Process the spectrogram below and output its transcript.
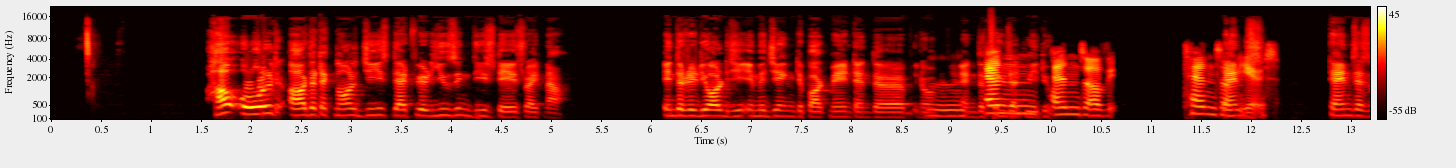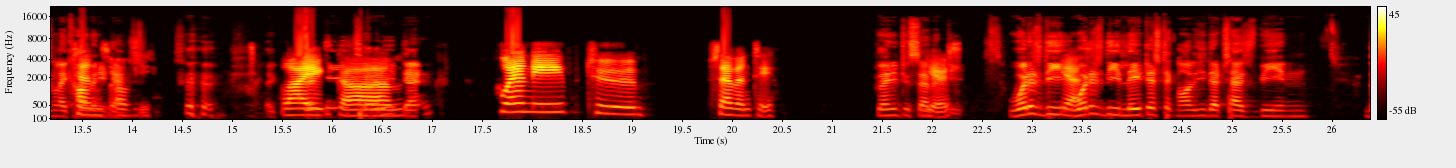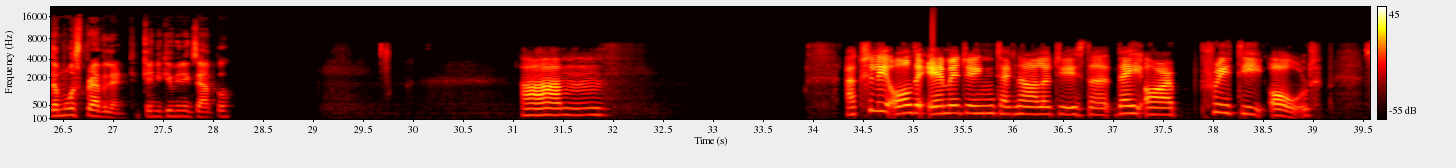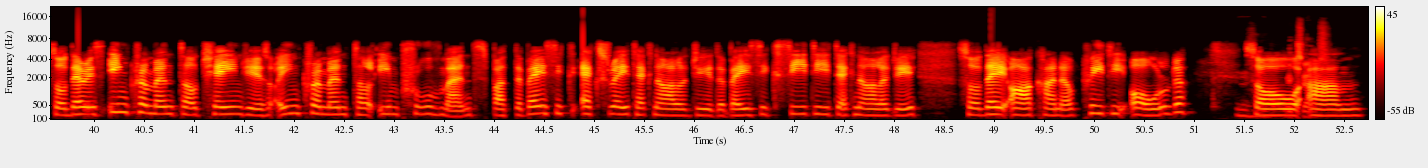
how old are the technologies that we're using these days right now in the radiology imaging department and the you know Mm, and the things that we do. tens of tens of years. Tens as in like how many tens of tens? like like 20 30 um, 10 20 to 70 20 to years. 70 what is the what yes. is the latest technology that has been the most prevalent? Can you give me an example? Um actually all the imaging technologies that they are pretty old. So there is incremental changes incremental improvements but the basic x-ray technology the basic ct technology so they are kind of pretty old. Hmm so um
